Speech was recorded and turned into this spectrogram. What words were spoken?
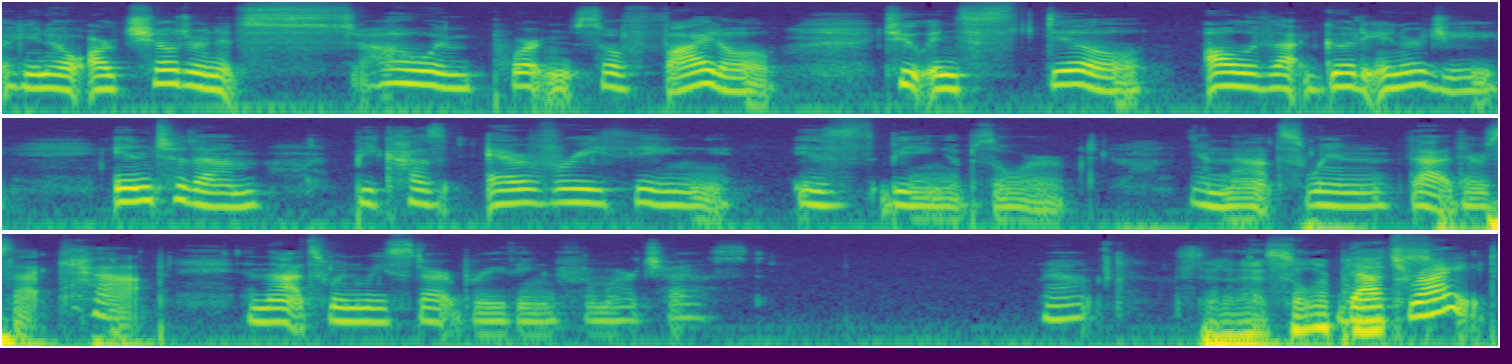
you know, our children, it's so important, so vital to instill all of that good energy into them because everything is being absorbed. And that's when that there's that cap, and that's when we start breathing from our chest. Yeah. Instead of that solar plex. That's right.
